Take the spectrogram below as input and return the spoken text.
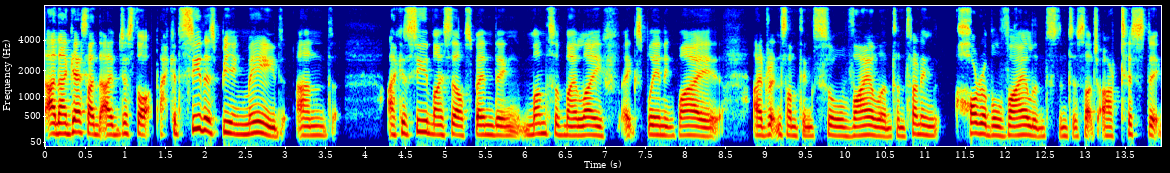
And I guess I, I just thought I could see this being made and I could see myself spending months of my life explaining why I'd written something so violent and turning horrible violence into such artistic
